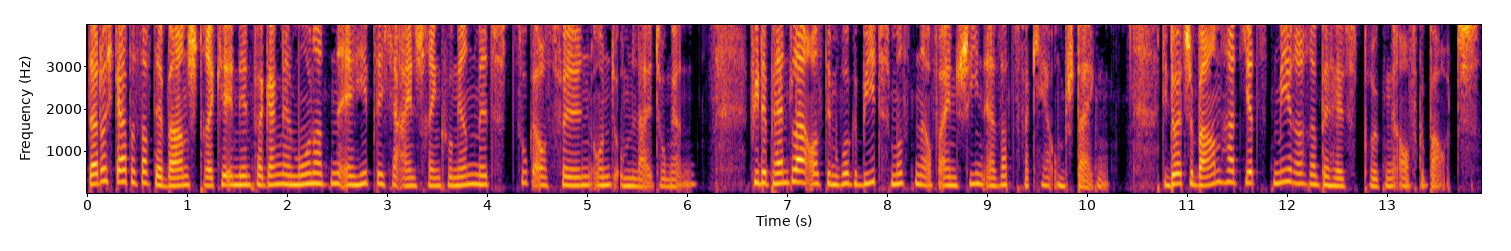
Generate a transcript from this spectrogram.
Dadurch gab es auf der Bahnstrecke in den vergangenen Monaten erhebliche Einschränkungen mit Zugausfällen und Umleitungen. Viele Pendler aus dem Ruhrgebiet mussten auf einen Schienenersatzverkehr umsteigen. Die Deutsche Bahn hat jetzt mehrere Behelfsbrücken aufgebaut.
